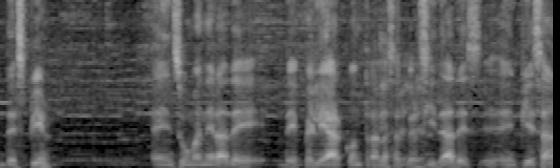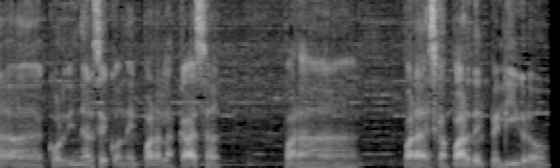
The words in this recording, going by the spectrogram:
de Spear en su manera de, de pelear contra De las pelear. adversidades. Eh, empieza a coordinarse con él para la caza, para, para escapar del peligro.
